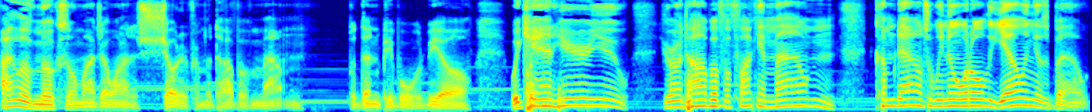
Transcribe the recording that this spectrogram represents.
I love milk so much I wanted to shout it from the top of a mountain. But then people would be all, We can't hear you. You're on top of a fucking mountain. Come down so we know what all the yelling is about.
